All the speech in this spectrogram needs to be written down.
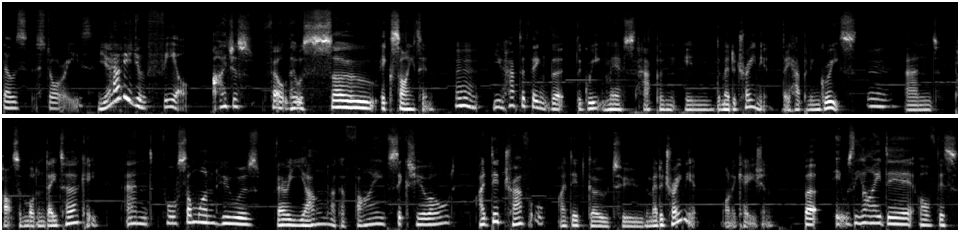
those stories, Yeah. how did you feel? I just felt they were so exciting. Mm-hmm. You have to think that the Greek myths happen in the Mediterranean, they happen in Greece mm. and parts of modern day Turkey. And for someone who was very young, like a five, six year old, I did travel. I did go to the Mediterranean on occasion. But it was the idea of this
